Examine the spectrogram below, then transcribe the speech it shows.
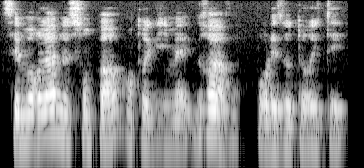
Ces morts-là ne sont pas, entre guillemets, graves pour les autorités.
